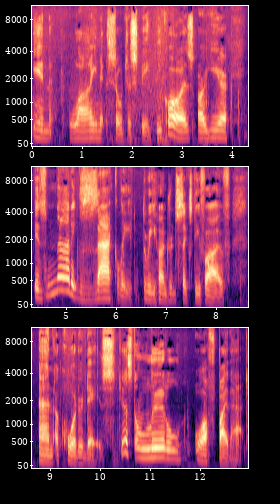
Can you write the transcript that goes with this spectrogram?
in line, so to speak, because our year is not exactly 365 and a quarter days, just a little off by that.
